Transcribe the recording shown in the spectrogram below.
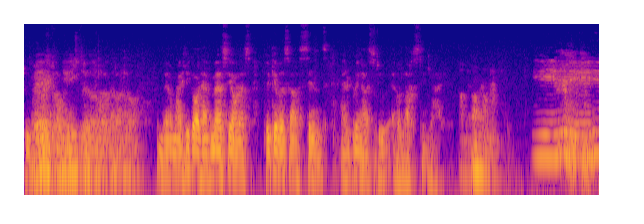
to pray for me to the Lord our God. And may Almighty God have mercy on us, forgive us our sins, and bring us to everlasting life. Amen.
